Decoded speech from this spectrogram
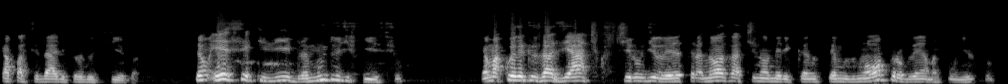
capacidade produtiva. Então, esse equilíbrio é muito difícil. É uma coisa que os asiáticos tiram de letra. Nós, latino-americanos, temos o maior problema com isso.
